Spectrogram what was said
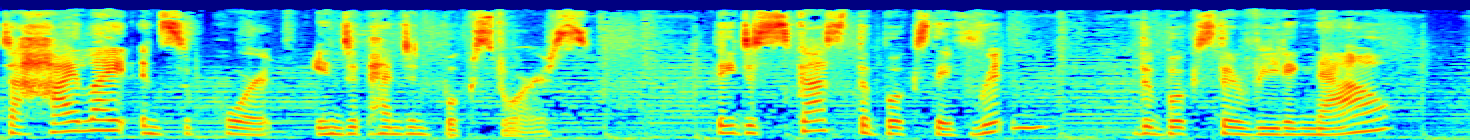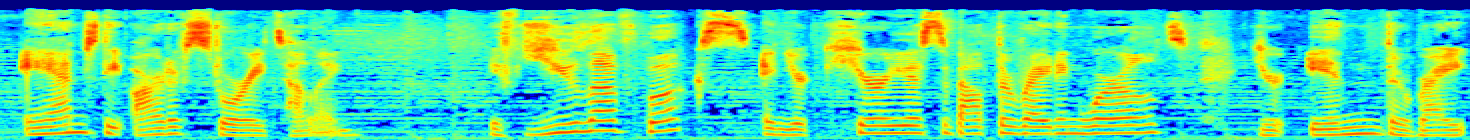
to highlight and support independent bookstores. They discuss the books they've written, the books they're reading now, and the art of storytelling. If you love books and you're curious about the writing world, you're in the right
